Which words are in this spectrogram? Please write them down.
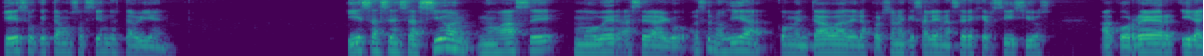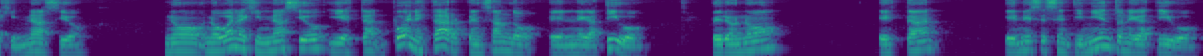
que eso que estamos haciendo está bien. Y esa sensación nos hace mover a hacer algo. Hace unos días comentaba de las personas que salen a hacer ejercicios, a correr, ir al gimnasio. No, no van al gimnasio y están, pueden estar pensando en negativo, pero no están en ese sentimiento negativo,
